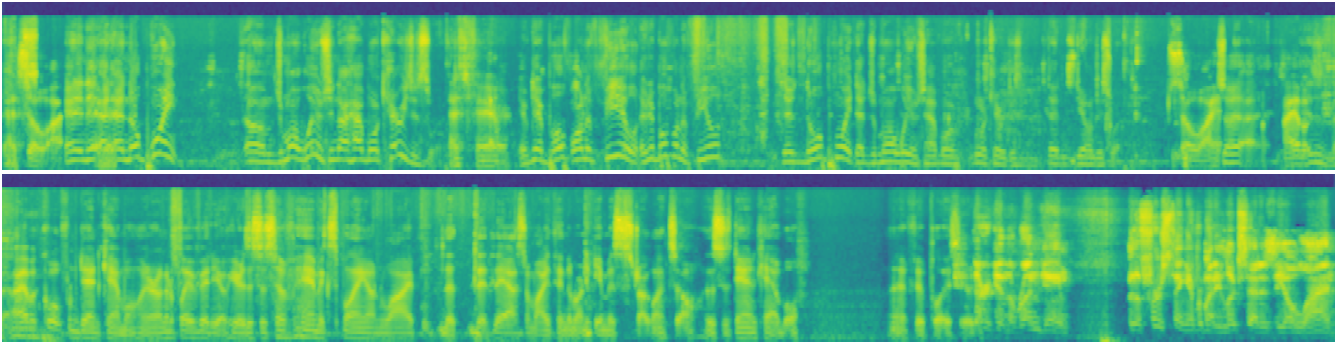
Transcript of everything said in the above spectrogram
That's- so I, And at, at no point, um, Jamaal Williams should not have more carries than Swift. That's fair. If they're both on the field, if they're both on the field, there's no point that Jamaal Williams should have more more carries than D'Andre Swift. So I So uh, I have a, is bad. I have a quote from Dan Campbell here. I'm going to play a video here. This is of him explaining on why that, that they asked him why I think the running game is struggling. So this is Dan Campbell. If it plays here, they're in the run game. The first thing everybody looks at is the O line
